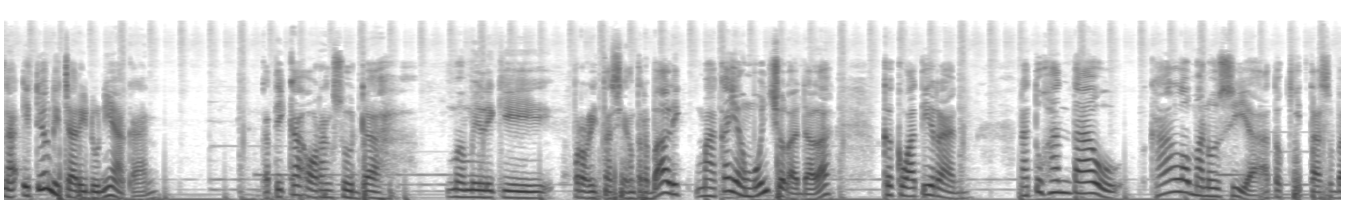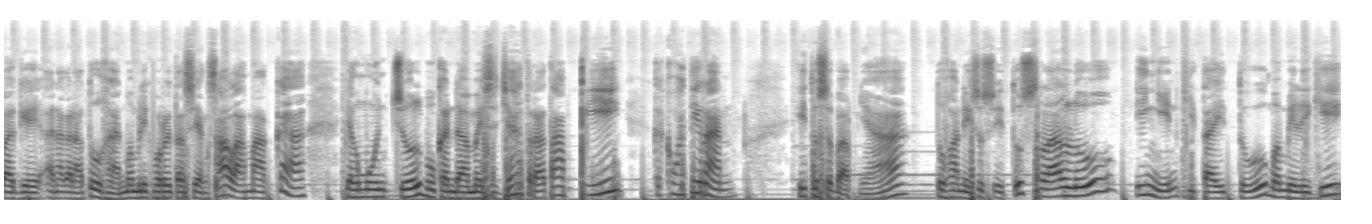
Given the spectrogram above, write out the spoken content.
Nah, itu yang dicari dunia kan. Ketika orang sudah memiliki prioritas yang terbalik, maka yang muncul adalah kekhawatiran. Nah, Tuhan tahu kalau manusia atau kita sebagai anak-anak Tuhan memiliki prioritas yang salah, maka yang muncul bukan damai sejahtera tapi kekhawatiran. Itu sebabnya Tuhan Yesus itu selalu ingin kita itu memiliki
